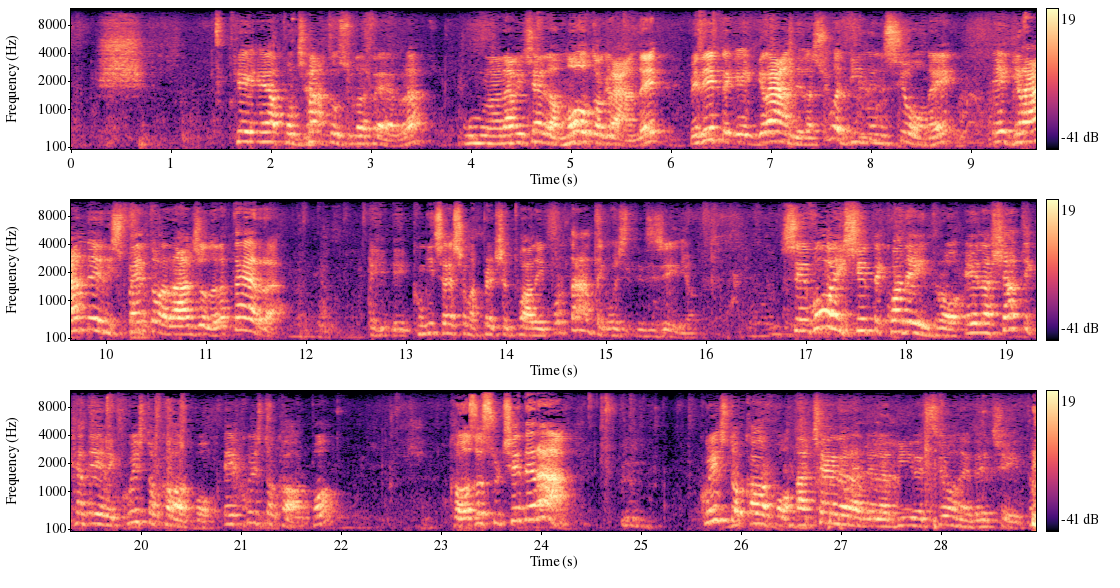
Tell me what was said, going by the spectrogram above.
che è appoggiato sulla Terra, una navicella molto grande, vedete che è grande, la sua dimensione è grande rispetto al raggio della Terra. E, e comincia ad essere una percentuale importante questo disegno se voi siete qua dentro e lasciate cadere questo corpo e questo corpo, cosa succederà? Questo corpo accelera nella direzione del centro,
